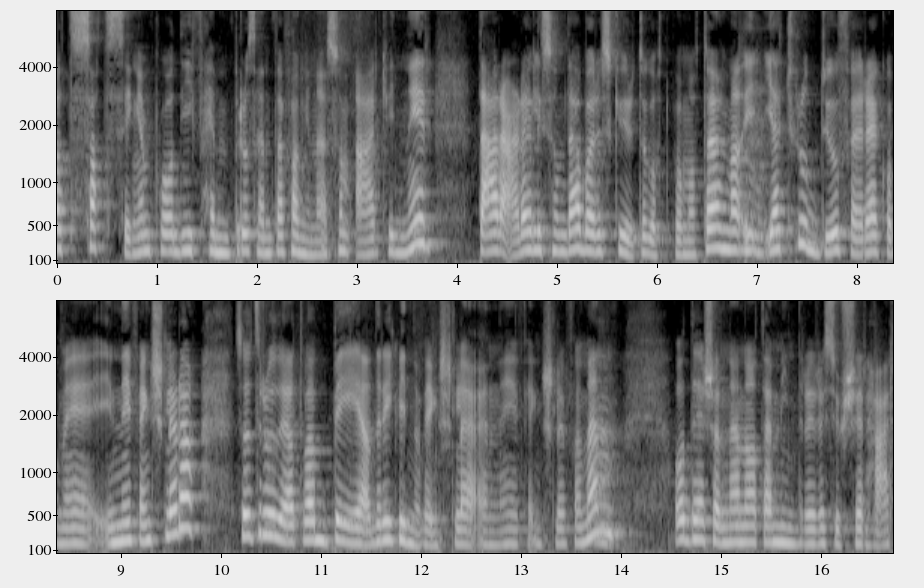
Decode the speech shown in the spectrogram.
At satsingen på de 5% av fangene som er kvinner, der er det liksom Det er bare skuret og godt, på en måte. Jeg trodde jo før jeg kom inn i fengsler, da, så trodde jeg at det var bedre i kvinnefengselet enn i fengsler for menn. Og det skjønner jeg nå at det er mindre ressurser her.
